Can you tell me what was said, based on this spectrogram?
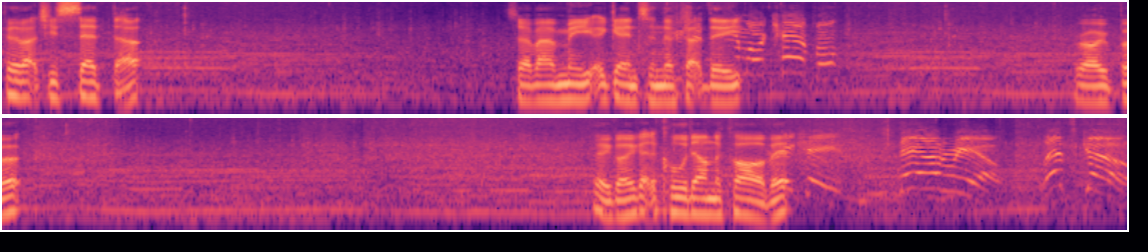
Could have actually said that. So about me again to look at the be more careful. road book. There you go. You get to cool down the car a bit. Stay on Rio. Let's go.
